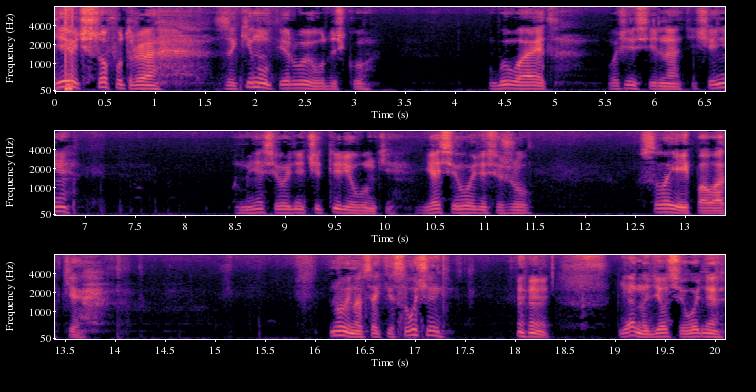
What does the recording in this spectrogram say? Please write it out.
Девять часов утра. Закинул первую удочку. Бывает очень сильно течение. У меня сегодня 4 лунки. Я сегодня сижу в своей палатке. Ну и на всякий случай я надел сегодня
